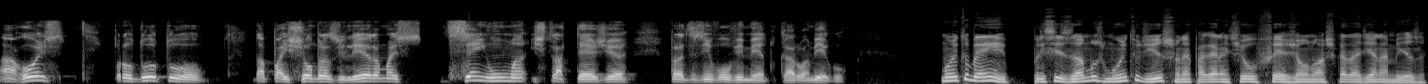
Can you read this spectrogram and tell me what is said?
arroz, produto da paixão brasileira, mas sem uma estratégia para desenvolvimento, caro amigo. Muito bem, precisamos muito disso, né, para garantir o feijão nosso cada dia na mesa.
